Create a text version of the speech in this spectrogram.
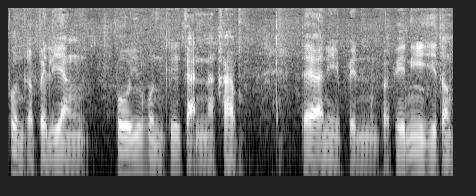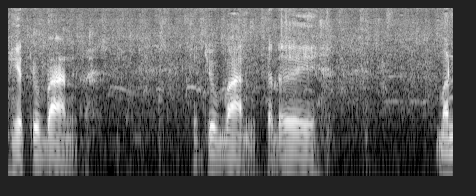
พุ่นกับไปเลี้ยงปูอยุพุ่นคือกันนะครับ แต่อันนี้เป็นประเภทนี้ที่ต้องเฮ็ดอยู่บ้านเฮ็ดอยู่บ้านก็เลย มัน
